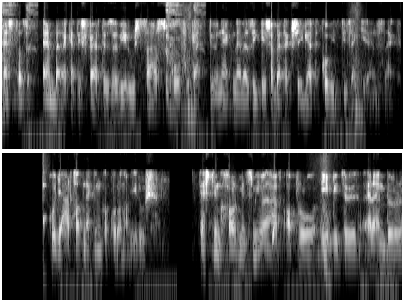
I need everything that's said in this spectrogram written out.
Ezt az embereket is fertőző vírus SARS-CoV-2-nek nevezik, és a betegséget COVID-19-nek. Hogy árthat nekünk a koronavírus? Testünk 30 milliárd apró építő elemből,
